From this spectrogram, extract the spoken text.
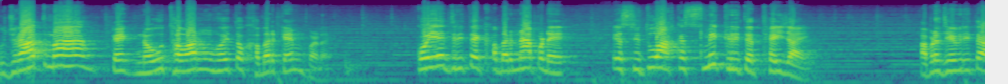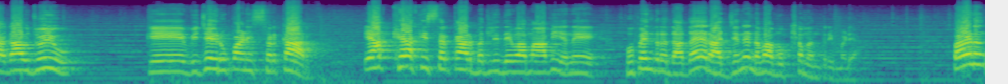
ગુજરાતમાં કંઈક નવું થવાનું હોય તો ખબર કેમ પડે? કોઈ જ રીતે ખબર ના પડે, એ સીધું આકસ્મિક રીતે થઈ જાય. આપણે જેવી રીતે અગાઉ જોયું કે વિજય રૂપાણી સરકાર, એ આખે આખી સરકાર બદલી દેવામાં આવી અને ભૂપેન્દ્ર દાદાએ રાજ્યને નવા મુખ્યમંત્રી મળ્યા. પણ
